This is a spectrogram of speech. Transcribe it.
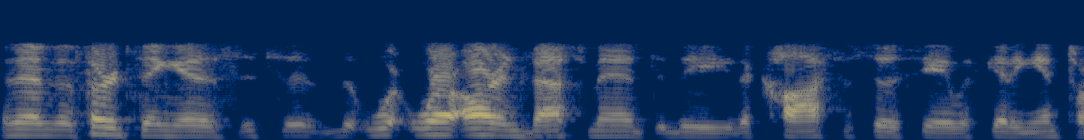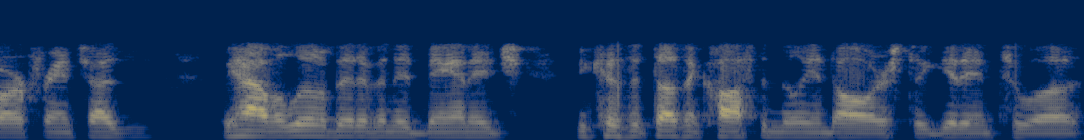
and then the third thing is it's uh, where our investment, the, the costs associated with getting into our franchises, we have a little bit of an advantage because it doesn't cost a million dollars to get into a,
